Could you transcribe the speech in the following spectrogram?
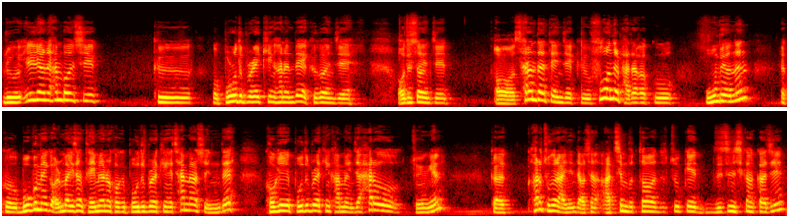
그리고 1년에 한 번씩 그 뭐 보드 브레이킹 하는데 그거 이제 어디서 이제 어 사람들한테 이제 그 후원을 받아갖고 오면은 그 모금액이 얼마 이상 되면은 거기 보드 브레이킹에 참여할 수 있는데 거기 보드 브레이킹 가면 이제 하루 종일 그러니까 하루 종일 아닌데 어쨌든 아침부터 꽤 늦은 시간까지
